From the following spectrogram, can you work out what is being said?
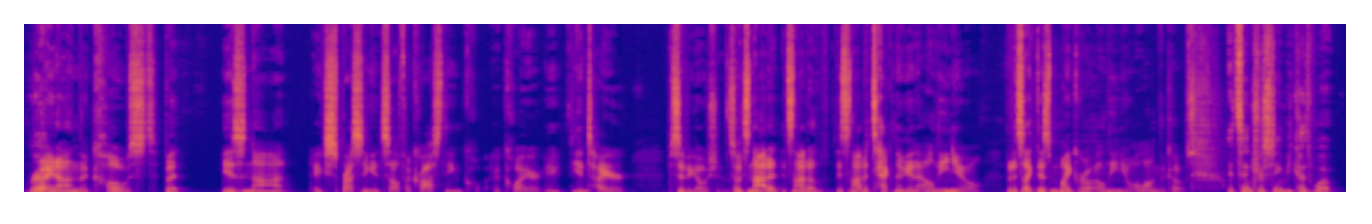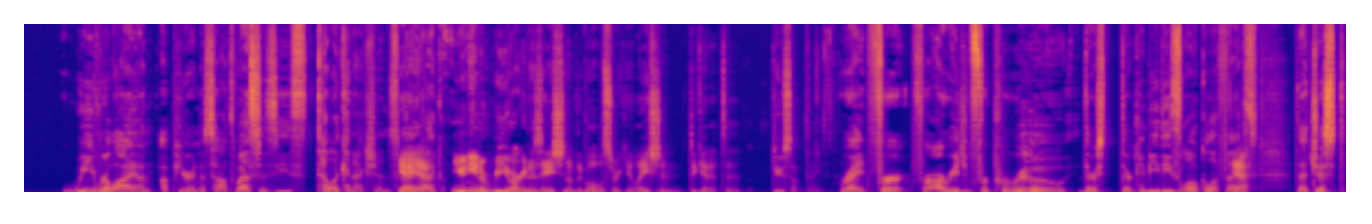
Right. right, on the coast, but is not expressing itself across the acquire the entire Pacific Ocean. So it's not a it's not a it's not a technically an El Nino, but it's like this micro El Nino along the coast. It's interesting because what we rely on up here in the Southwest is these teleconnections. Yeah, right? yeah. Like, you need a reorganization of the global circulation to get it to do something. Right. For for our region, for Peru, there's there can be these local effects that just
